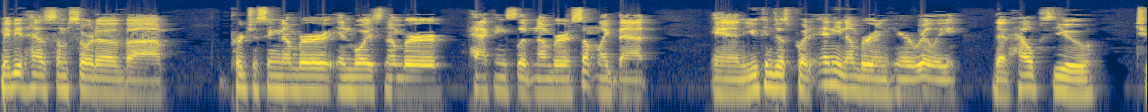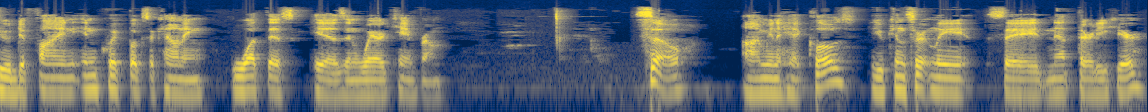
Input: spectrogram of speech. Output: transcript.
maybe it has some sort of uh, purchasing number, invoice number, packing slip number, something like that. And you can just put any number in here really that helps you to define in QuickBooks accounting what this is and where it came from. So I'm going to hit close. You can certainly say net 30 here,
